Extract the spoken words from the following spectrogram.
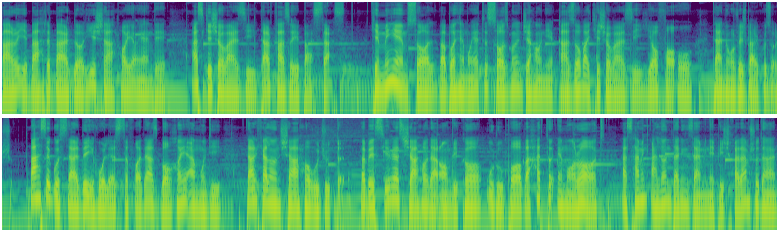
برای بهره برداری شهرهای آینده از کشاورزی در فضای بسته است که می امسال و با حمایت سازمان جهانی غذا و کشاورزی یا فاو در نروژ برگزار شد. بحث گسترده حول استفاده از باغهای عمودی در کلان شهرها وجود داره و بسیاری از شهرها در آمریکا، اروپا و حتی امارات از همین الان در این زمینه پیش قدم شدن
